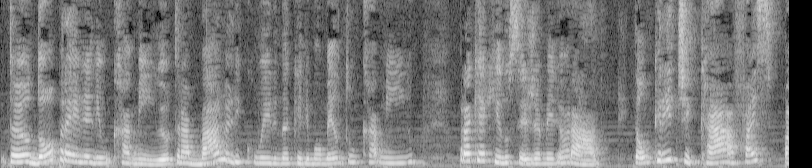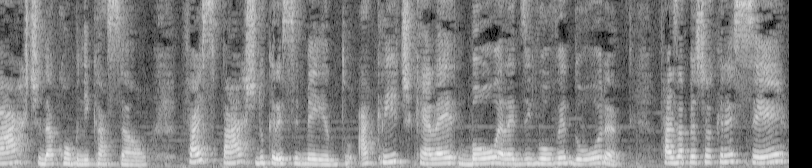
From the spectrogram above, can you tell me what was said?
Então eu dou para ele ali um caminho, eu trabalho ali com ele naquele momento um caminho para que aquilo seja melhorado. Então, criticar faz parte da comunicação, faz parte do crescimento. A crítica ela é boa, ela é desenvolvedora, faz a pessoa crescer.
